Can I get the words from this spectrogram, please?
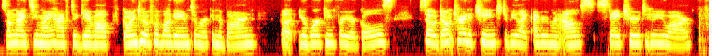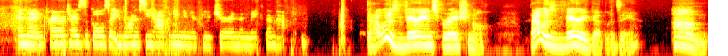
some nights you might have to give up going to a football game to work in the barn, but you're working for your goals. So don't try to change to be like everyone else. Stay true to who you are and then prioritize the goals that you want to see happening in your future and then make them happen. That was very inspirational. That was very good, Lindsey. Um,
